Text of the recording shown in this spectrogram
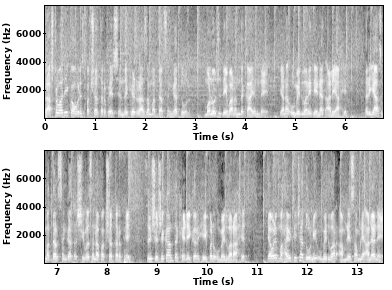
राष्ट्रवादी काँग्रेस पक्षातर्फे सिंदखेड राजा मतदारसंघातून मनोज देवानंद कायंदे यांना उमेदवारी देण्यात आली आहे. तर याच मतदारसंघात शिवसेना पक्षातर्फे श्री शशिकांत खेडेकर हे पण उमेदवार आहेत. त्यामुळे महायुतीच्या दोन्ही उमेदवार आमनेसामने आल्याने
